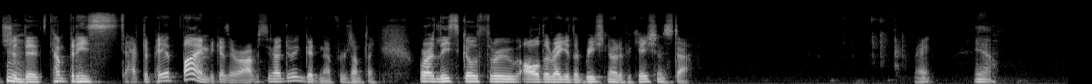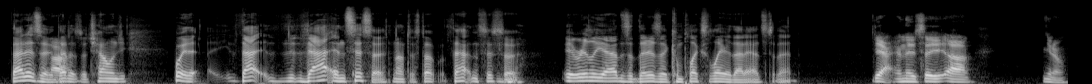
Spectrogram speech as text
should the companies have to pay a fine because they're obviously not doing good enough or something, or at least go through all the regular breach notification stuff, right? Yeah, that is a that Uh, is a challenging. Boy, that that, and CISA, not to stop, that and CISA, Mm-hmm. it really adds. There's a complex layer that adds to that. Yeah, and they say, uh, you know,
